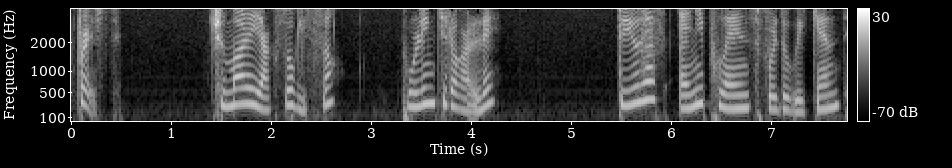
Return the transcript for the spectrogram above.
First, 주말에 약속 있어? 볼링 치러 갈래? Do you have any plans for the weekend?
